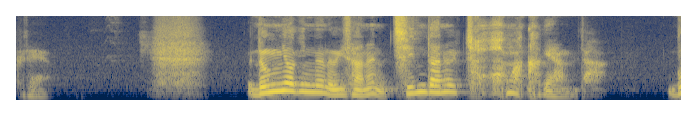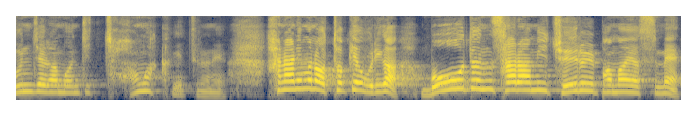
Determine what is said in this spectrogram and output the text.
그래요. 능력 있는 의사는 진단을 정확하게 합니다. 문제가 뭔지 정확하게 드러내요. 하나님은 어떻게 우리가 모든 사람이 죄를 범하였음에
